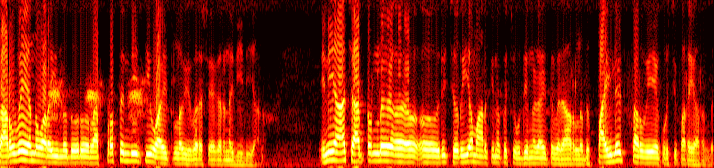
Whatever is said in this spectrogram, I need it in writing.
സർവേ എന്ന് പറയുന്നത് ഒരു റെപ്രസെന്റേറ്റീവ് ആയിട്ടുള്ള വിവരശേഖരണ രീതിയാണ്. ഇനി ആ ചാപ്റ്ററിൽ ഒരു ചെറിയ മാർക്കിനൊക്കെ ചോദ്യങ്ങളായിട്ട് വരാറുള്ളത് പൈലറ്റ് സർവേയെക്കുറിച്ച് പറയാറുണ്ട്.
